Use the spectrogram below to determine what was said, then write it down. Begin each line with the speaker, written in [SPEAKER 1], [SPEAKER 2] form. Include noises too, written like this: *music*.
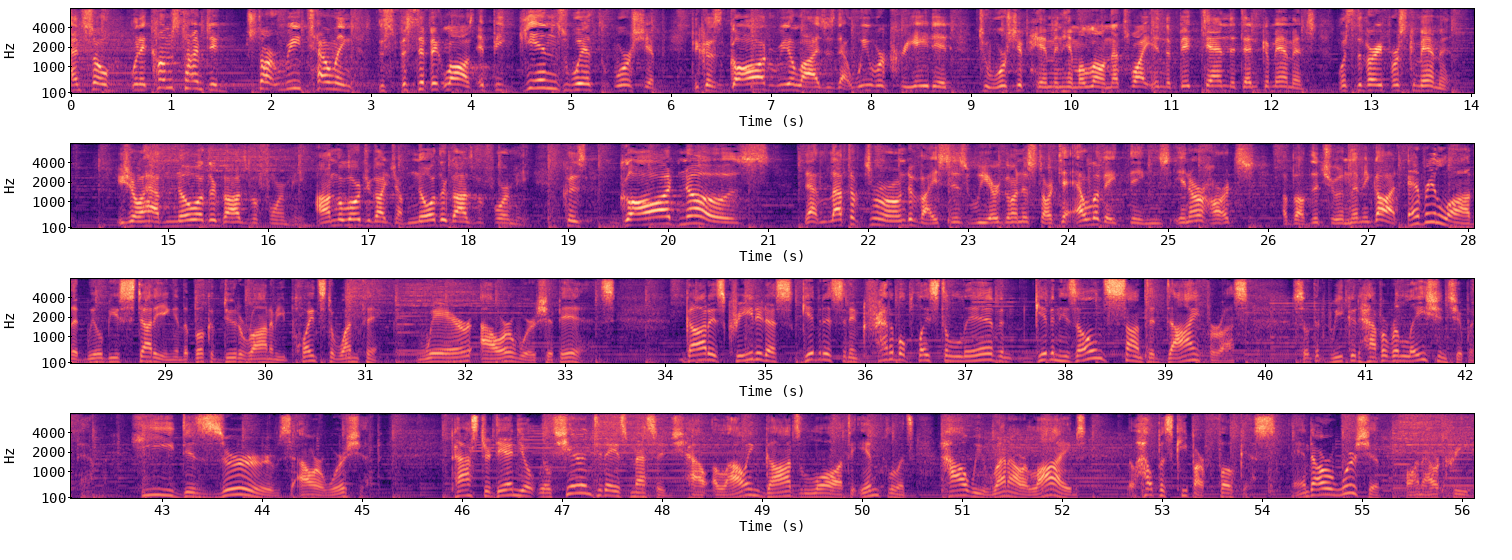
[SPEAKER 1] And so when it comes time to start retelling the specific laws, it begins with worship because God realizes that we were created to worship Him and Him alone. That's why in the Big Ten, the Ten Commandments, what's the very first commandment? You shall have no other gods before me. I'm the Lord your God. You shall have no other gods before me. Because God knows that left up to our own devices, we are going to start to elevate things in our hearts above the true and living God.
[SPEAKER 2] Every law that we'll be studying in the book of Deuteronomy points to one thing where our worship is. God has created us, given us an incredible place to live, and given His own Son to die for us so that we could have a relationship with Him. He deserves our worship. Pastor Daniel will share in today's message how allowing God's law to influence how we run our lives will help us keep our focus and our worship on our Creator.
